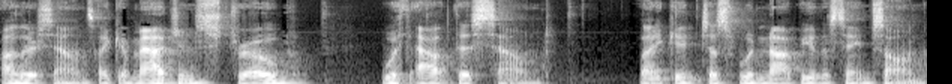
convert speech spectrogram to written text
other sounds. Like imagine strobe without this sound. Like it just would not be the same song.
